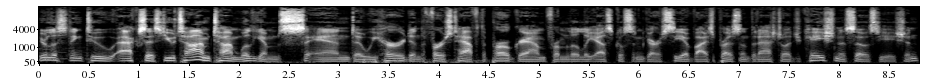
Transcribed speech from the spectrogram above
You're listening to Access Utah. I'm Tom Williams, and uh, we heard in the first half of the program from Lily Eskelsen Garcia, Vice President of the National Education Association.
